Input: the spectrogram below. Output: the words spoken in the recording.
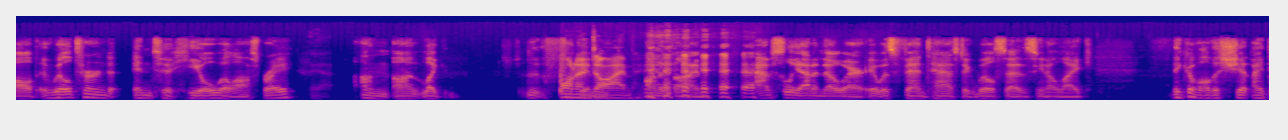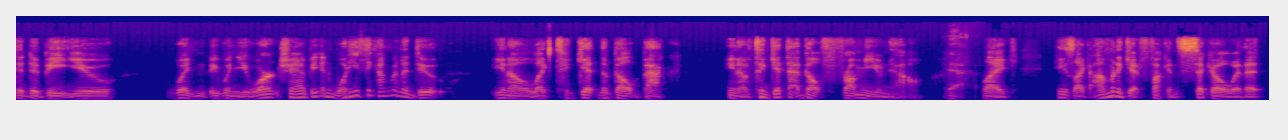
All Will turned into heel Will Ospreay Yeah. on on like On a dime. on a dime. absolutely out of nowhere. It was fantastic. Will says, you know, like think of all the shit I did to beat you when when you weren't champion. What do you think I'm going to do? You know, like to get the belt back, you know, to get that belt from you now. Yeah. Like he's like I'm going to get fucking sicko with it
